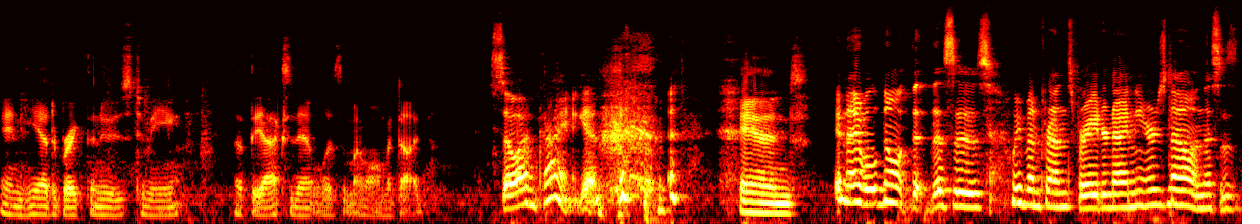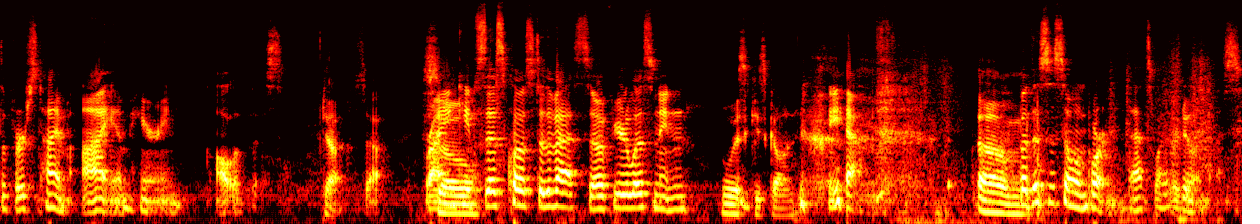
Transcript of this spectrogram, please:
And he had to break the news to me that the accident was that my mom had died. So I'm crying again. And and I will note that this is, we've been friends for eight or nine years now, and this is the first time I am hearing all of this. yeah, So Ryan So- keeps this close to the vest, so if you're listening, whiskey's gone. yeah. Um, But this is so important. That's why we're doing this.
